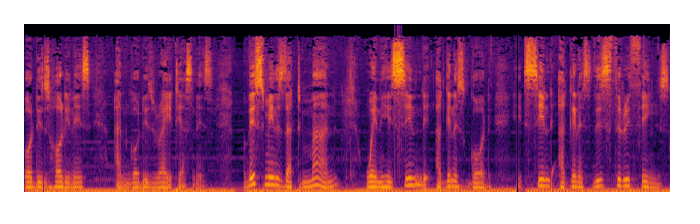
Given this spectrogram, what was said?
God's holiness and God is righteousness. This means that man, when he sinned against God, he sinned against these three things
